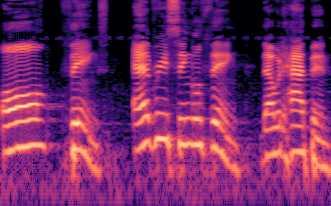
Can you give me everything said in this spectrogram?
all things. Every single thing that would happen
